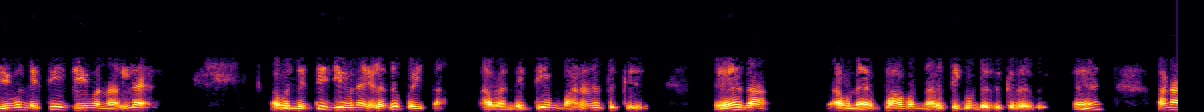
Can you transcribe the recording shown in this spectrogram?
ஜீவன் நித்திய ஜீவன் அல்ல. அவன் நித்திய ஜீவனை இழந்து போயிட்டான். அவன் நித்திய மரணத்துக்கு ஏதான் அவனை பாவம் நடத்தி கொண்டு இருக்கிறது ஆனா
